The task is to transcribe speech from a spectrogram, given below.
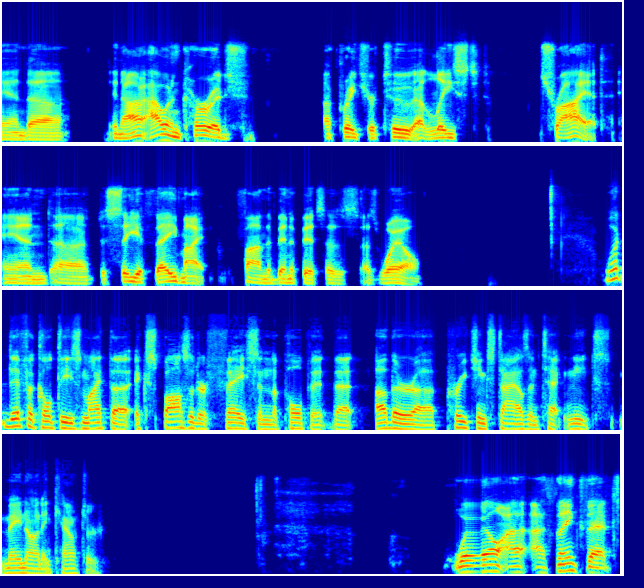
And uh, you know, I, I would encourage a preacher to at least try it and uh, to see if they might find the benefits as as well. What difficulties might the expositor face in the pulpit that other uh, preaching styles and techniques may not encounter? Well, I, I think that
